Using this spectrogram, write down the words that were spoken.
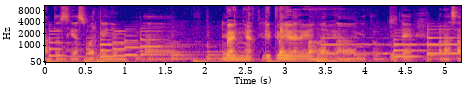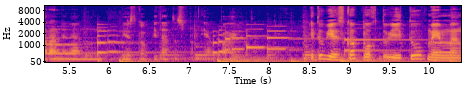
antusias warganya uh, banyak gitu banyak ya. banget ya. ah, gitu. Maksudnya penasaran dengan bioskop kita tuh seperti apa gitu. Itu bioskop waktu itu memang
